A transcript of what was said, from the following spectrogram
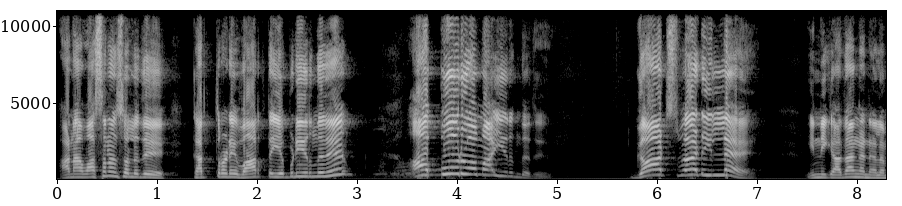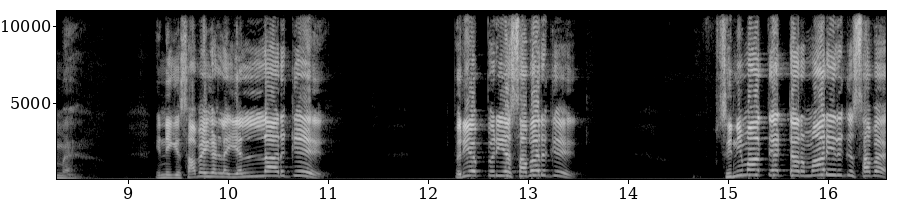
ஆனால் வசனம் சொல்லுது கர்த்தருடைய வார்த்தை எப்படி இருந்தது? அபூர்வமாக இருந்தது. காட்ஸ் வேர்டு இல்லை. இன்னைக்கு அதாங்க நிலைமை. இன்னைக்கு சபைகளில் எல்லாம் இருக்கு. பெரிய பெரிய சபை இருக்குது சினிமா தேட்டர் மாதிரி இருக்குது சபை.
